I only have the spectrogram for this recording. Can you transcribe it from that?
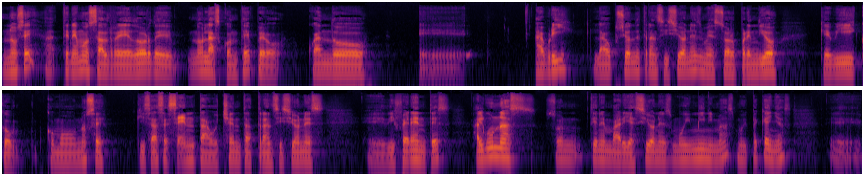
no sé, ah, tenemos alrededor de, no las conté, pero cuando eh, abrí la opción de transiciones me sorprendió que vi como, no sé, quizás 60, 80 transiciones eh, diferentes. Algunas tienen variaciones muy mínimas, muy pequeñas, eh,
